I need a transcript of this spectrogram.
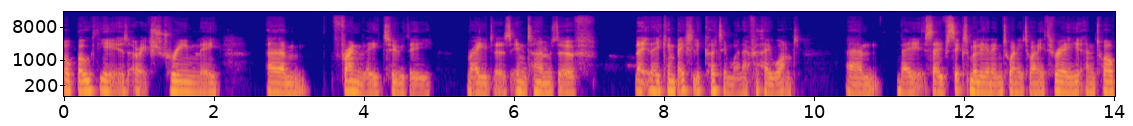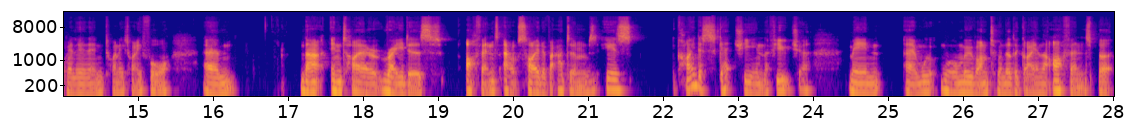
or both years are extremely um, friendly to the Raiders in terms of they, they can basically cut him whenever they want. Um, they saved six million in 2023 and 12 million in 2024. Um, that entire Raiders offense outside of Adams is kind of sketchy in the future. I mean, um, we'll, we'll, move on to another guy in that offense, but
